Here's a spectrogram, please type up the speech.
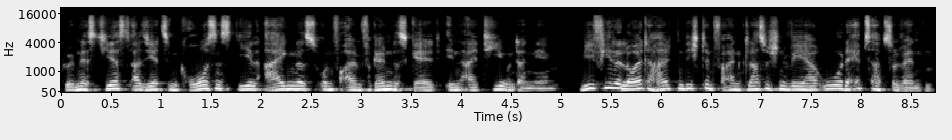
Du investierst also jetzt im großen Stil eigenes und vor allem fremdes Geld in IT-Unternehmen. Wie viele Leute halten dich denn für einen klassischen WHU oder EBS-Absolventen?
